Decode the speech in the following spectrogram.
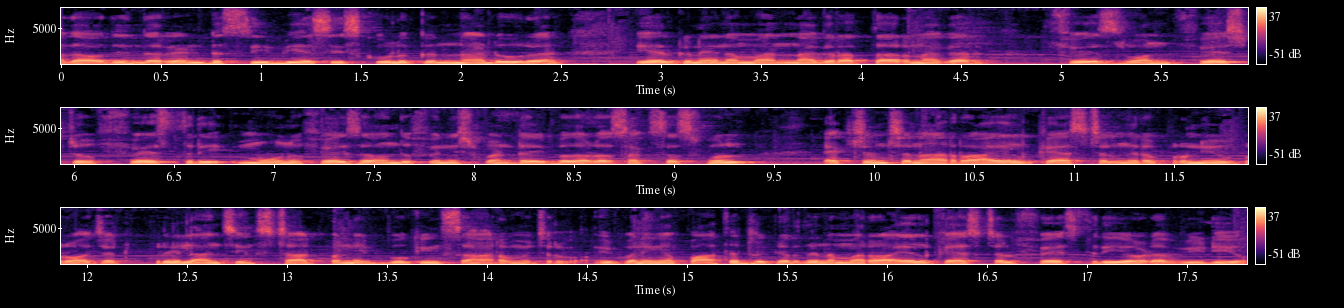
அதாவது இந்த ரெண்டு சிபிஎஸ்சி ஸ்கூலுக்கு நடுவில் ஏற்கனவே நம்ம Nagarathar Nagar phase one phase two phase three மூணு ஃபேஸை வந்து ஃபினிஷ் பண்ணிட்டு இப்போ அதோட சக்ஸஸ்ஃபுல் எக்ஸ்டென்ஷனாக ராயல் கேஸ்டல்ங்கிற அப்புறம் new project pre launching start பண்ணி புக்கிங்ஸ் ஆரம்பிச்சிருக்கோம். இப்போ நீங்கள் பார்த்துட்டு இருக்கிறது நம்ம ராயல் கேஸ்டல் ஃபேஸ் த்ரீயோட வீடியோ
